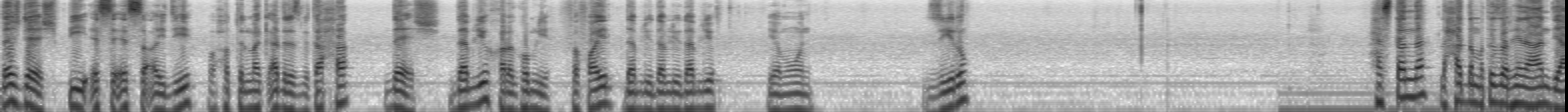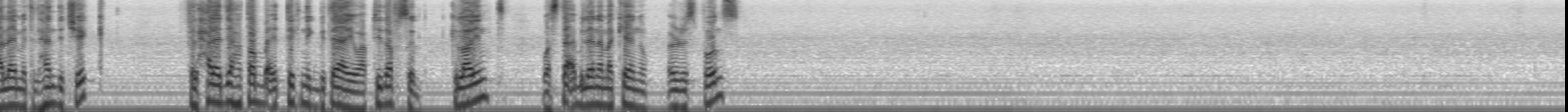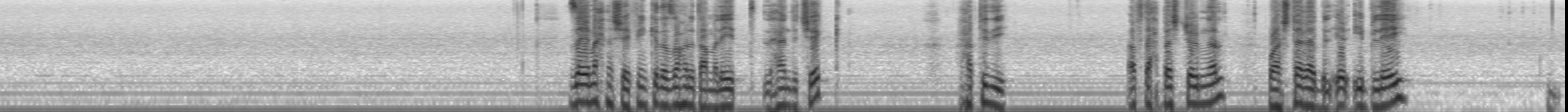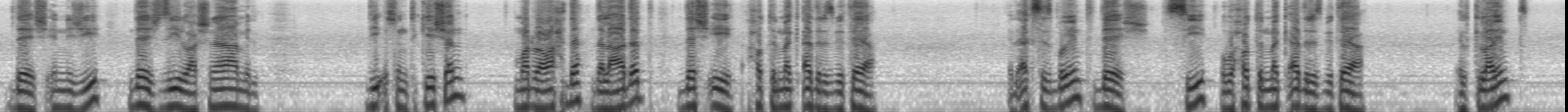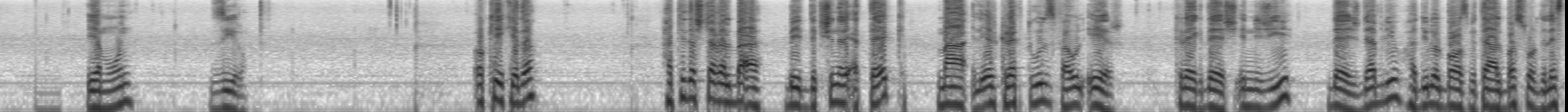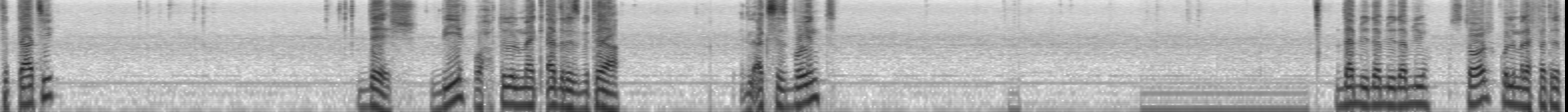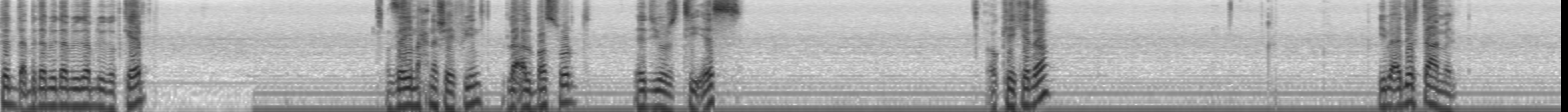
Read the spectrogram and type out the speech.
داش داش بي اس اس اي دي واحط الماك أدرس بتاعها. داش دبليو خرجهم لي في فايل دبليو دبليو دبليو يمون زيرو. هستنى لحد ما تظهر هنا عندي علامة الهاند تشيك. في الحالة دي هطبق التكنيك بتاعي وهبتدي أفصل كلاينت واستقبل أنا مكانه. الريسبونس. زي ما إحنا شايفين كده ظهرت عملية الهاند تشيك. هبتدي افتح باش تيرمينال وهشتغل بالاير اي بلاي داش ان جي داش زيرو عشان اعمل دي اوثنتيكيشن مرة واحدة ده العدد. داش إيه أحط الماك ادرس بتاع الاكسس بوينت. داش سي وبحط الماك ادرس بتاع الكلاينت. يمون زيرو. أوكي كده. هبتدي أشتغل بقى بالديكشنري أتاك مع الاير كراك تولز فأقول اير كراك داش ان جي داش دبليو هديله الباص بتاع الباسورد ليست بتاعتي. داش بي واحط له الماك ادرس بتاع الاكسس بوينت www ستار كل الملفات اللي بتبدأ ب www.cap زي ما إحنا شايفين لقى الباسورد اديورز تي اس أوكي كده؟ يبقى قدرت أعمل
